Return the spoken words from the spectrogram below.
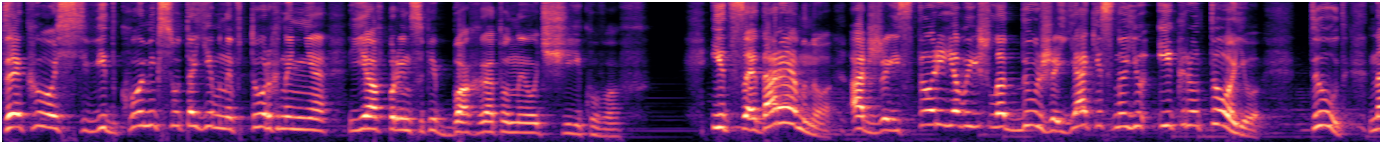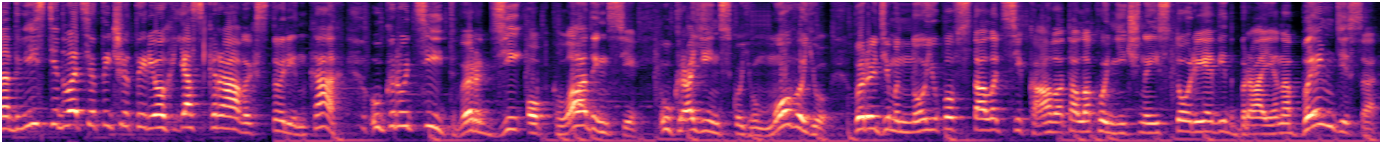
Так ось від коміксу таємне вторгнення я, в принципі, багато не очікував. І це даремно, адже історія вийшла дуже якісною і крутою. Тут, на 224 яскравих сторінках, у крутій твердій обкладинці українською мовою переді мною повстала цікава та лаконічна історія від Брайана Бендіса,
